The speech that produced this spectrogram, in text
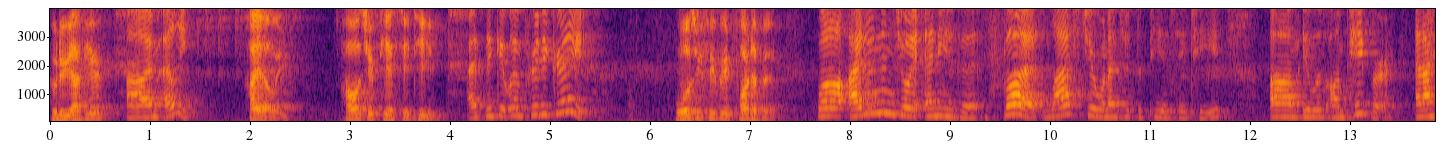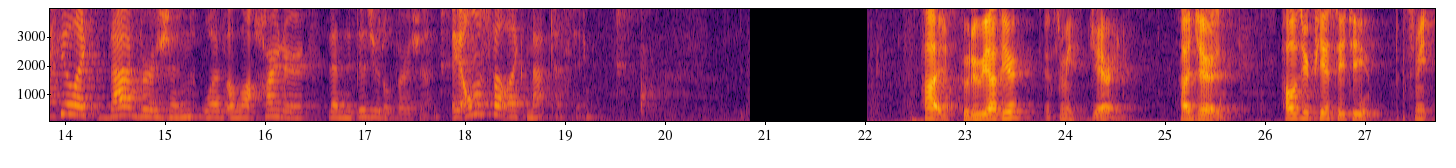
who do you have here? I'm Ellie. Hi, Ellie. How was your PSAT? I think it went pretty great. What was your favorite part of it? Well, I didn't enjoy any of it, but last year when I took the PSAT, um, it was on paper, and I feel like that version was a lot harder than the digital version. It almost felt like map testing. Hi, who do we have here? It's me, Jared. Hi, Jared. How was your PSAT? It's me.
